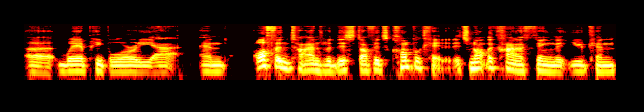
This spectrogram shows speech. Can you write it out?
uh, where people are already at. And oftentimes with this stuff, it's complicated. It's not the kind of thing that you can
